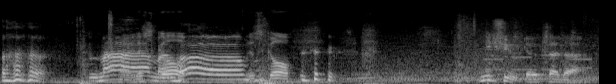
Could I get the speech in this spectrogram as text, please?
Mom, let's go. home. Let's go. You shoot outside that?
